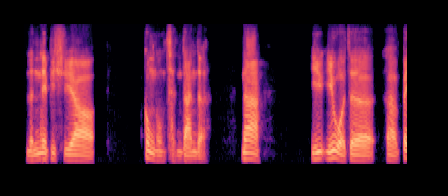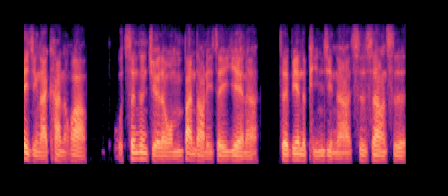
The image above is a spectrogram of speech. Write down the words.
人类必须要共同承担的。那以以我的呃背景来看的话，我真正觉得我们半导体这一页呢，这边的瓶颈呢，事实上是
